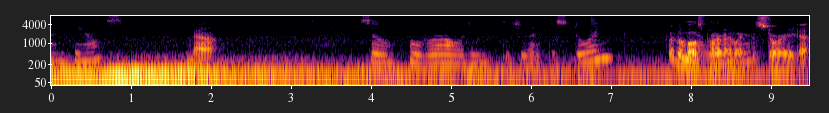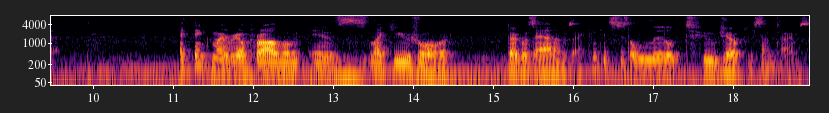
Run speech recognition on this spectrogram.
anyway, anything else? No. So overall, what you, did you like the story? For the most part, I like the story. Uh, I think my real problem is, like usual with Douglas Adams, I think it's just a little too jokey sometimes.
